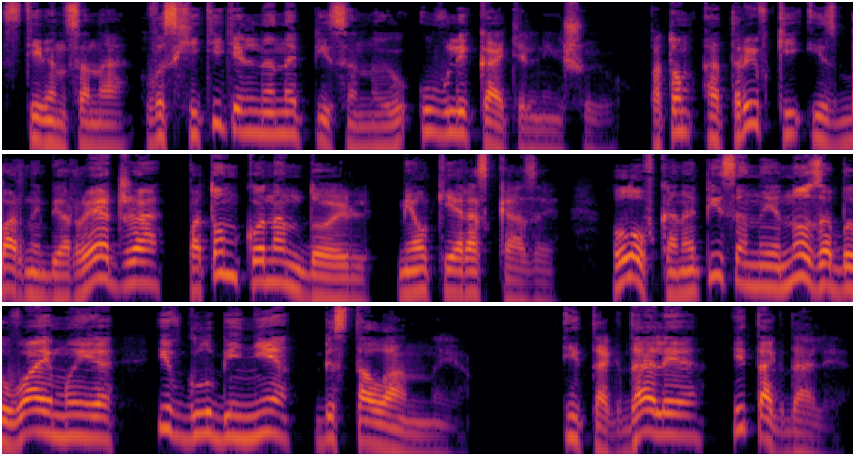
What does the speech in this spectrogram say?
Стивенсона, восхитительно написанную, увлекательнейшую. Потом отрывки из Барнаби Реджа, потом Конан Дойль, мелкие рассказы, ловко написанные, но забываемые – и в глубине бесталанные. И так далее, и так далее.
